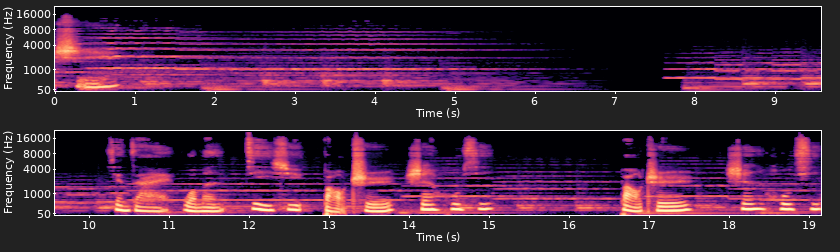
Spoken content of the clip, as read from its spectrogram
十，现在我们继续保持深呼吸，保持深呼吸，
